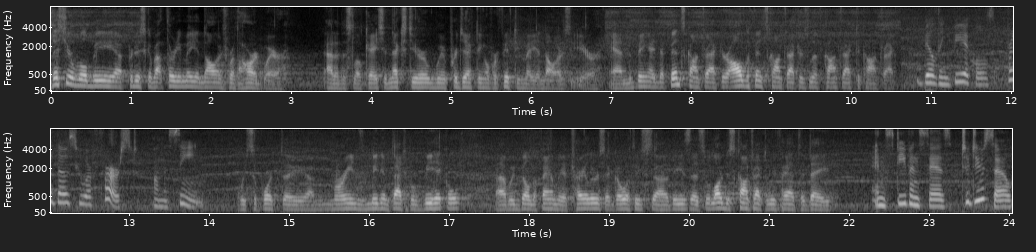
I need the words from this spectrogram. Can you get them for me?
This year we'll be uh, producing about $30 million worth of hardware out of this location. Next year we're projecting over $50 million a year. And being a defense contractor, all defense contractors live contract to contract. Building vehicles for those who are first on the scene. We support the uh, Marines medium tactical vehicle. Uh, we build a family of trailers that go with these. Uh, these. It's the largest contract we've had to date. And Stephen says to do so,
